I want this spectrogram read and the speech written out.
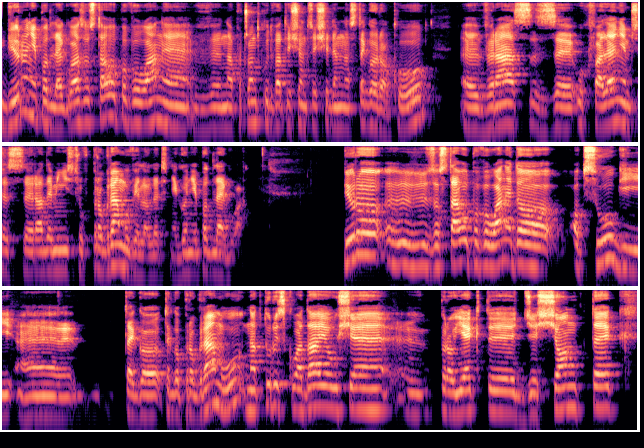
Biuro Niepodległa zostało powołane w, na początku 2017 roku e, wraz z uchwaleniem przez Radę Ministrów programu wieloletniego Niepodległa. Biuro y, zostało powołane do obsługi e, tego, tego programu, na który składają się e, projekty dziesiątek,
